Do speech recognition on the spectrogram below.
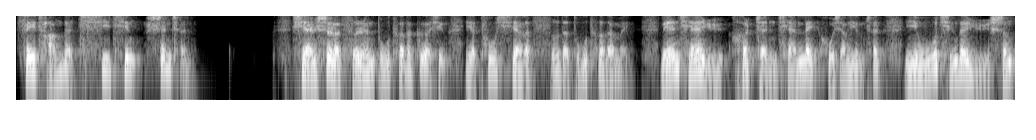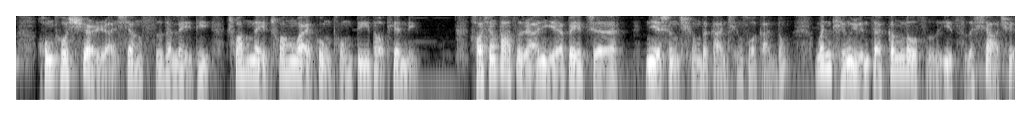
非常的凄清深沉。显示了词人独特的个性，也凸显了词的独特的美。帘前雨和枕前泪互相映衬，以无情的雨声烘托渲染相思的泪滴，窗内窗外共同滴到天明，好像大自然也被这。聂胜琼的感情所感动。温庭筠在《更漏子》一词的下阙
